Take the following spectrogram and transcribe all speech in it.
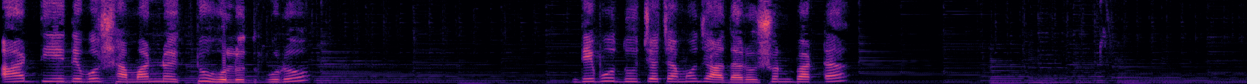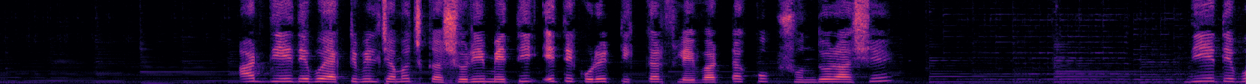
আর দিয়ে দেবো সামান্য একটু হলুদ গুঁড়ো। দেবো দু চা চামচ আদা রসুন বাটা। আর দিয়ে দেবো এক টেবিল চামচ কাসুরি মেথি, এতে করে টিক্কার ফ্লেভারটা খুব সুন্দর আসে। দিয়ে দেবো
